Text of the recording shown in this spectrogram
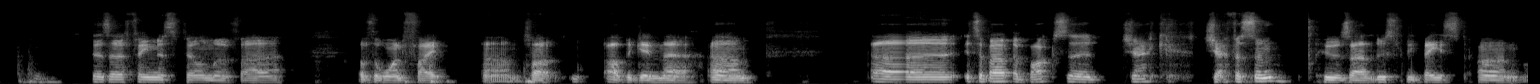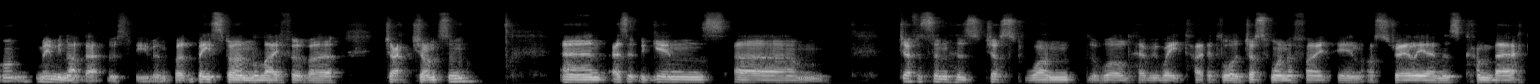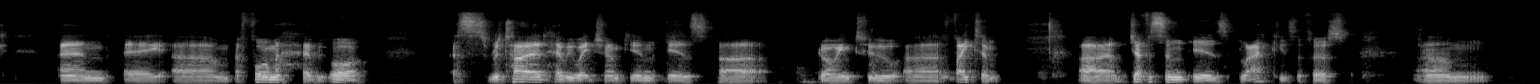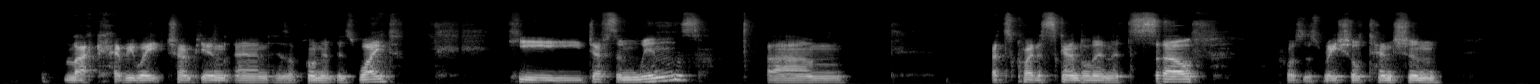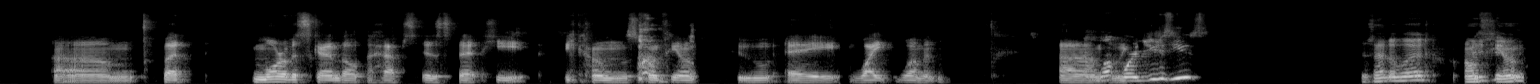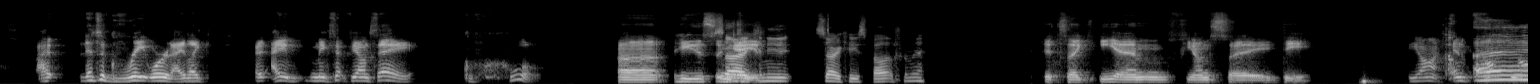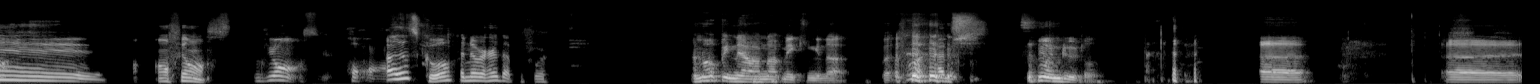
There's a famous film of uh, of the one fight. Um, so I'll begin there. Um, uh, it's about a boxer, Jack Jefferson, who's uh, loosely based on, well, maybe not that loosely even, but based on the life of uh, Jack Johnson. And as it begins, um, Jefferson has just won the world heavyweight title or just won a fight in Australia and has come back. And a, um, a former heavy or a retired heavyweight champion is uh, going to uh, fight him. Uh, Jefferson is black. He's the first um, black heavyweight champion, and his opponent is white. He Jefferson wins. Um, that's quite a scandal in itself. Causes racial tension, um, but more of a scandal, perhaps, is that he becomes confidant to a white woman. Um, what who- word did you just use? is that a word? Enfant? I that's a great word. I like. I, I makes it fiance. Cool. Uh, he's Sorry, engaged. can you sorry, can you spell it for me? It's like E N fiance D. Fiance and Oh, Enfance. fiance. Oh, that's cool. I've never heard that before. I'm hoping now I'm not making it up, but someone doodle. uh, uh,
